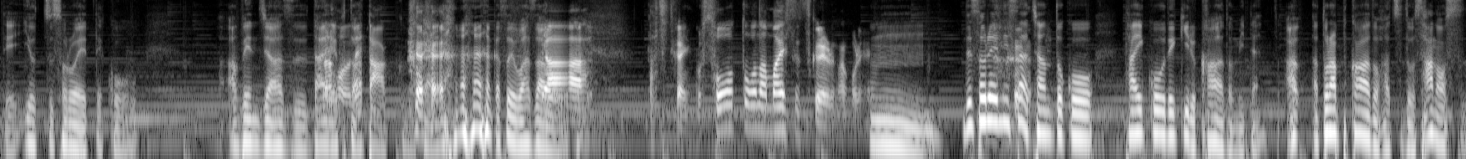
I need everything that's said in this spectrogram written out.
で4つ揃えてこうアベンジャーズ・ダイレクト・アタックみたいな。なんかそういうい技を確かに、これ相当な枚数作れるな、これ。うん。でそれにさ ちゃんとこう対抗できるカードみたいな。あアトラップカード発動サノス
